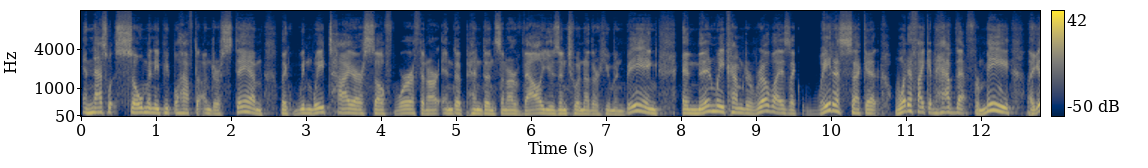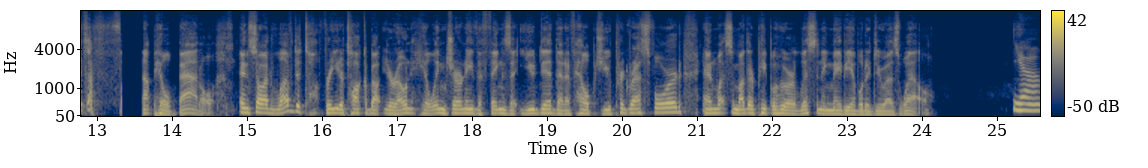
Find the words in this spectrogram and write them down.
And that's what so many people have to understand. Like when we tie our self worth and our independence and our values into another human being, and then we come to realize, like, wait a second, what if I can have that for me? Like it's a uphill battle. And so I'd love to talk for you to talk about your own healing journey, the things that you did that have helped you progress forward and what some other people who are listening may be able to do as well. Yeah.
